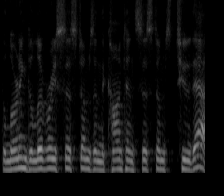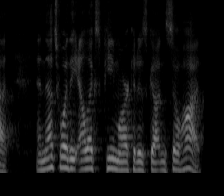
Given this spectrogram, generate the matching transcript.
the learning delivery systems and the content systems to that. And that's why the LXP market has gotten so hot.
